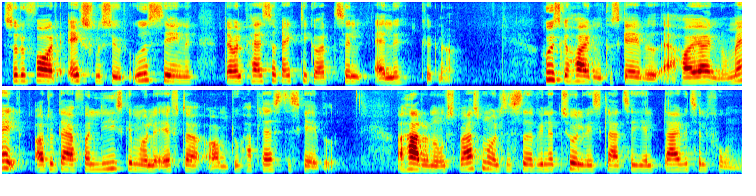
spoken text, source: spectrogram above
så du får et eksklusivt udseende, der vil passe rigtig godt til alle køkkener. Husk at højden på skabet er højere end normalt, og du derfor lige skal måle efter, om du har plads til skabet. Og har du nogle spørgsmål, så sidder vi naturligvis klar til at hjælpe dig ved telefonen.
